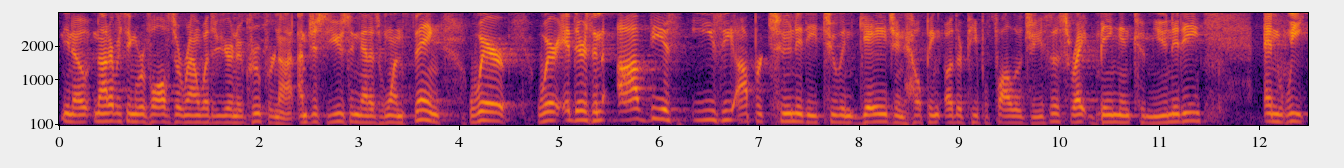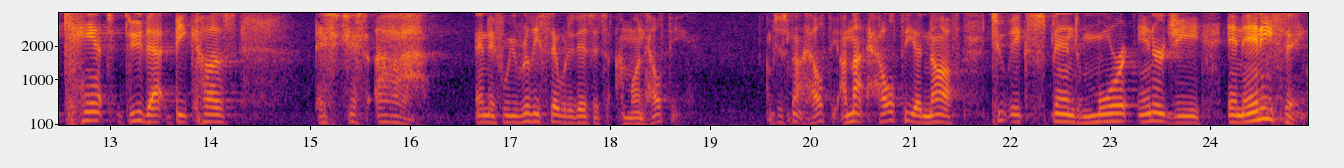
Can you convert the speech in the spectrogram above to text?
You know, not everything revolves around whether you're in a group or not. I'm just using that as one thing where, where there's an obvious, easy opportunity to engage in helping other people follow Jesus, right? Being in community and we can't do that because it's just, ah. And if we really say what it is, it's, I'm unhealthy. I'm just not healthy. I'm not healthy enough to expend more energy in anything.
